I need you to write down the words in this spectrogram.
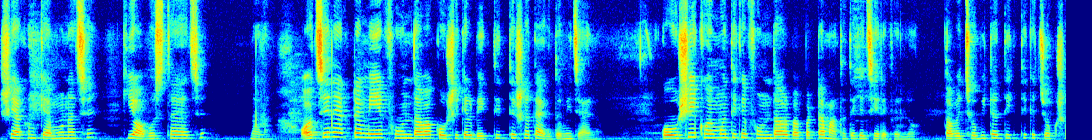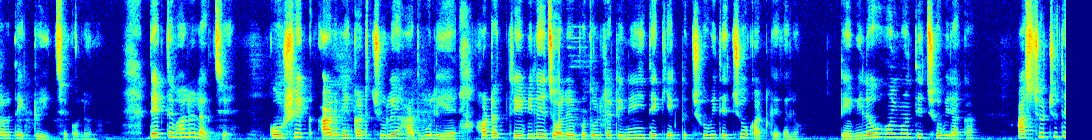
সে এখন কেমন আছে? কি অবস্থায় আছে? না না। অচেনা একটা মেয়ে ফোন দেওয়া কৌশিকের ব্যক্তিত্বের সাথে একদমই যায় না। কৌশিক হৈমন্তীকে ফোন দেওয়ার ব্যাপারটা মাথা থেকে ছেড়ে ফেলল। তবে ছবিটার দিক থেকে চোখ সরাতে একটু ইচ্ছে করল না। দেখতে ভালো লাগছে। কৌশিক আর্মি কাট চুলে হাত বুলিয়ে হঠাৎ টেবিলে জলের বোতলটা টেনে নিতে কি একটা ছবিতে চোখ আটকে গেল। টেবিলেও হৈমন্তীর ছবি রাখা। আশ্চর্য তো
